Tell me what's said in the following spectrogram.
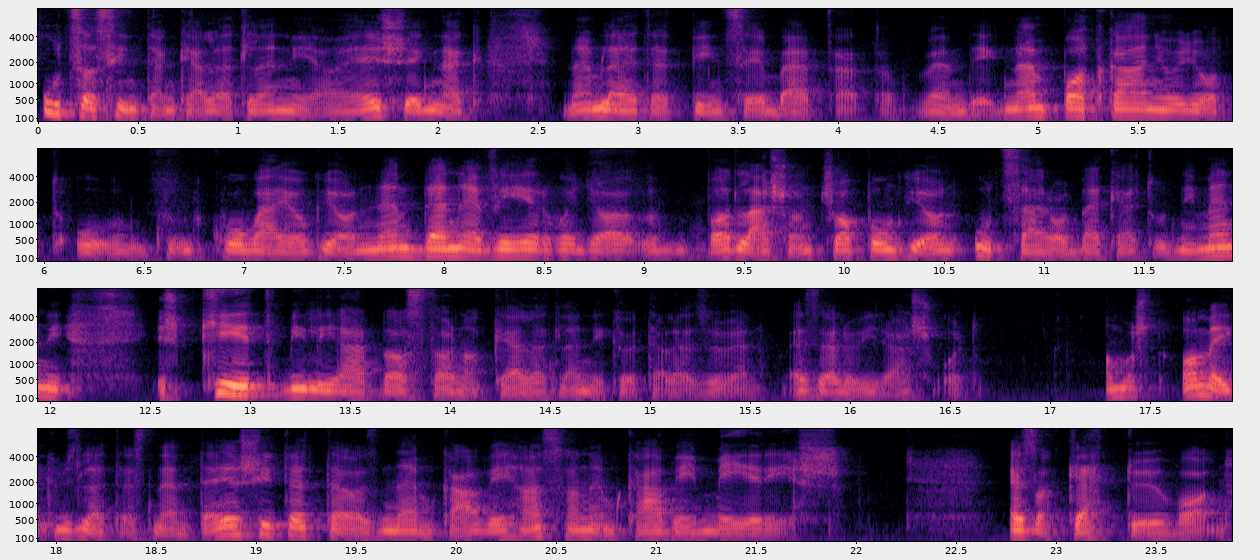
utcaszinten kellett lennie a helyiségnek, nem lehetett pincébe, tehát a vendég nem patkány, hogy ott kovályogjon, nem denevér, hogy a padláson csapongjon, utcáról be kell tudni menni, és két biliárd asztalnak kellett lenni kötelezően. Ez előírás volt. A most amelyik üzlet ezt nem teljesítette, az nem kávéház, hanem kávémérés. Ez a kettő van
